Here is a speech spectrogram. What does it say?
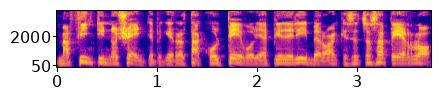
ma finti innocenti perché in realtà colpevoli a piede libero anche senza saperlo,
